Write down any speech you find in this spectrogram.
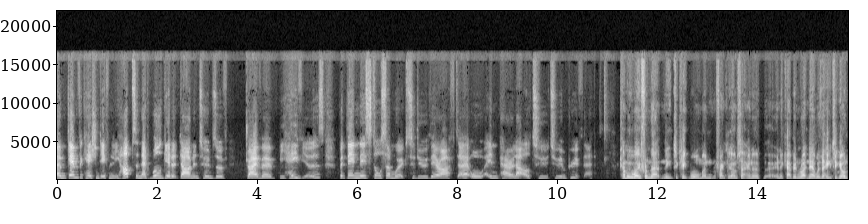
um, gamification definitely helps and that will get it down in terms of driver behaviors but then there's still some work to do thereafter or in parallel to to improve that coming away from that need to keep warm, and frankly, I'm sat in a in a cabin right now with the heating on,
